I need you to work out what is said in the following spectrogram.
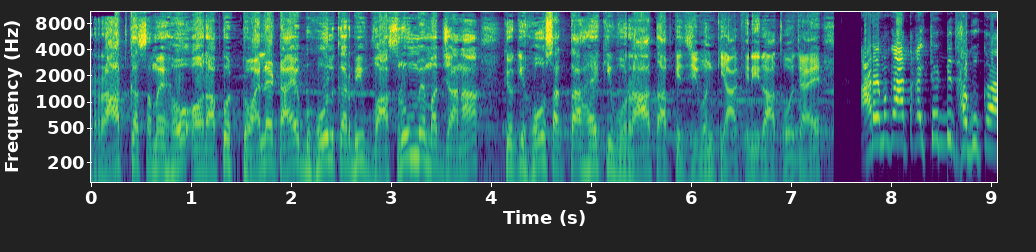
रात का समय हो और आपको टॉयलेट आए भूल कर भी वॉशरूम में मत जाना क्योंकि हो सकता है कि वो रात आपके जीवन की आखिरी रात हो जाए। अरे मग आता काय चड्डी थागू का?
